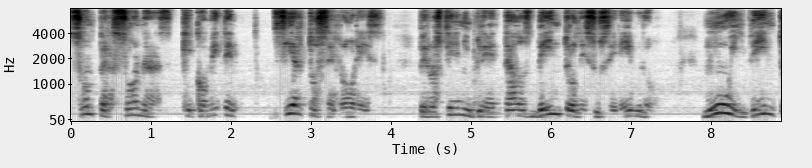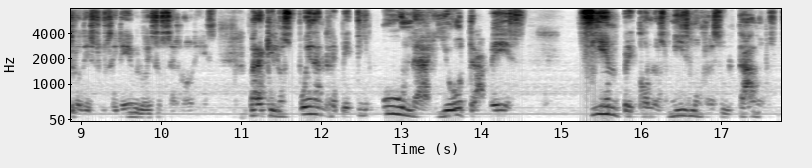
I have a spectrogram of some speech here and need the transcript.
Son personas que cometen ciertos errores, pero los tienen implementados dentro de su cerebro, muy dentro de su cerebro esos errores, para que los puedan repetir una y otra vez, siempre con los mismos resultados.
